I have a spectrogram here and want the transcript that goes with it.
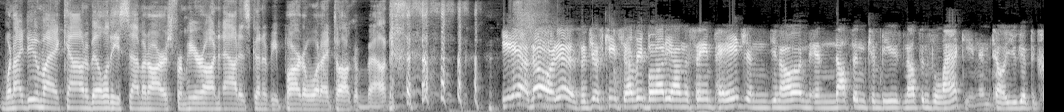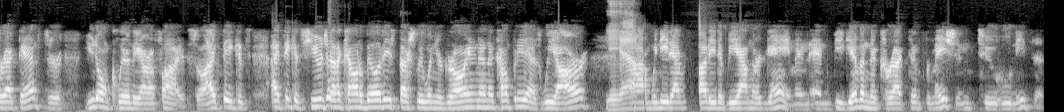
when I do my accountability seminars from here on out, it's going to be part of what I talk about. yeah, no, it is. It just keeps everybody on the same page, and you know, and, and nothing can be nothing's lacking until you get the correct answer you don't clear the RFI. So I think it's I think it's huge on accountability, especially when you're growing in a company as we are. Yeah, um, we need everybody to be on their game and and be given the correct information to who needs it.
